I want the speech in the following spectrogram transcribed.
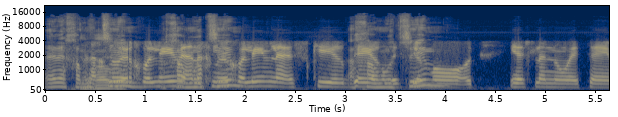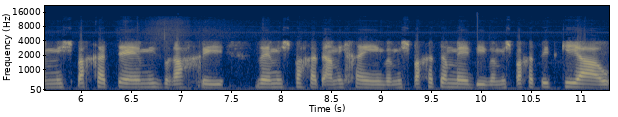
אלה חמוצים. אנחנו יכולים, אנחנו? יכולים להזכיר די הרבה? שמות. יש לנו את uh, משפחת uh, מזרחי, ומשפחת עמי חיים, ומשפחת עמדי, ומשפחת צדקיהו,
